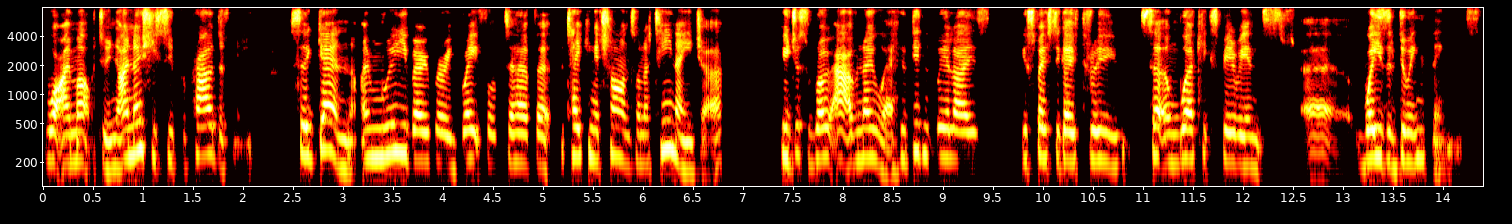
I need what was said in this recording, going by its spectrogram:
what I'm up to. And I know she's super proud of me. So again, I'm really very, very grateful to her for, for taking a chance on a teenager who just wrote out of nowhere, who didn't realize you're supposed to go through certain work experience uh, ways of doing things.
